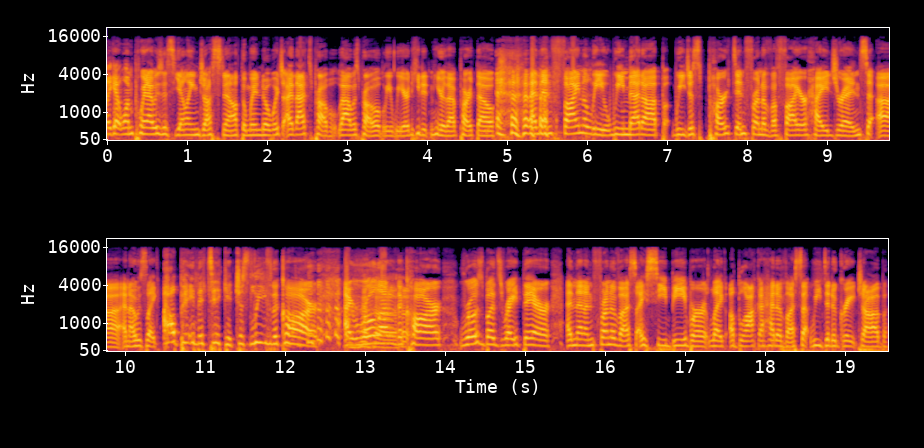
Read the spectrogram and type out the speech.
Like at one point, I was just yelling Justin out the window, which I that's probably that was probably weird. He didn't hear that part though. and then finally, we met up. We just parked in front of a fire hydrant, uh, and I was like, "I'll pay the ticket. Just leave the car." I roll out of the car. Rosebud's right there, and then in front of us, I see Bieber like a block ahead of us. That we did a great job.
